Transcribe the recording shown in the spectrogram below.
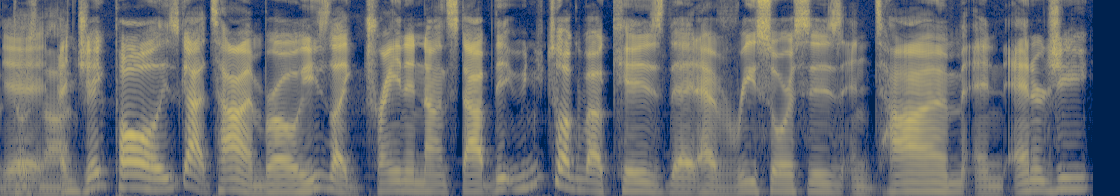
it does Yeah, not. and Jake Paul, he's got time, bro. He's like training nonstop. When you talk about kids that have resources and time and energy,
